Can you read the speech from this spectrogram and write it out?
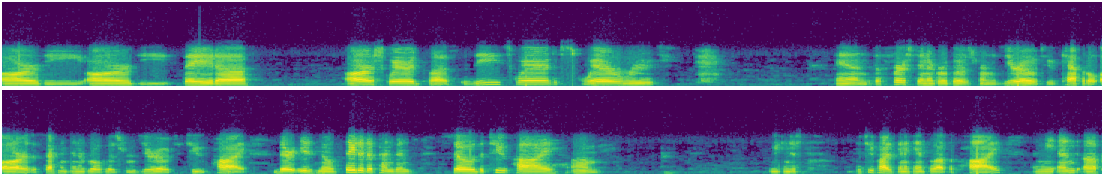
r d r d theta r squared plus z squared square root. And the first integral goes from 0 to capital R. The second integral goes from 0 to 2 pi. There is no theta dependence, so the 2 pi, um, we can just, the 2 pi is going to cancel out the pi, and we end up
